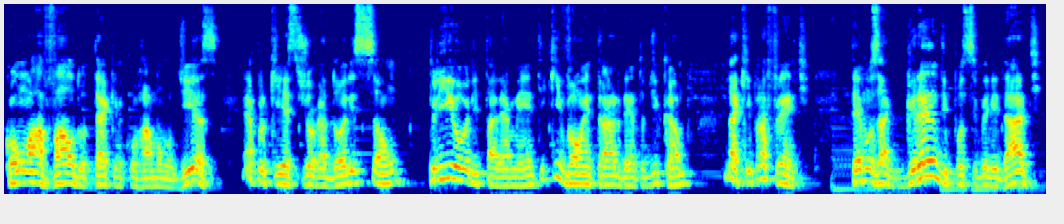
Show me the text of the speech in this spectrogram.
com o aval do técnico Ramon Dias, é porque esses jogadores são prioritariamente que vão entrar dentro de campo daqui para frente temos a grande possibilidade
